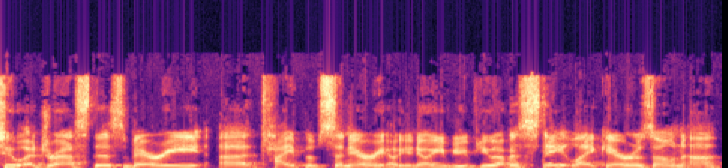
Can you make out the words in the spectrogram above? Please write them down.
to address this very uh, type of scenario. You know, if you, have a state like Arizona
